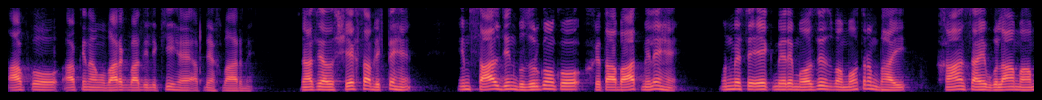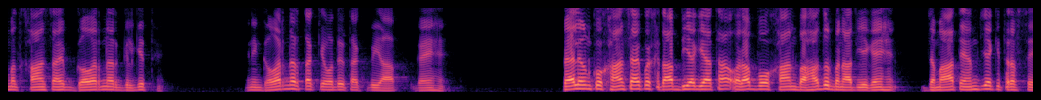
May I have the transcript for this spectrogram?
आपको, आपके नाम मुबारकबादी लिखी है अपने अखबार में। चनाचे हज़रत शेख साहब लिखते हैं, इम साल जिन बुज़ुर्गों को खिताबात मिले हैं, उनमें से एक मेरे मोज़ व मोहतरम भाई ख़ान साहिब ग़ुलाम मोहम्मद ख़ान साहिब गवर्नर गिलगित हैं। यानी गवर्नर तक के अहदे तक भी आप गए हैं। पहले उनको खान साहब का खिताब दिया गया था और अब वो खान बहादुर बना दिए गए हैं। जमात अहमदिया की तरफ़ से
